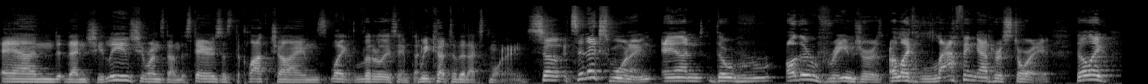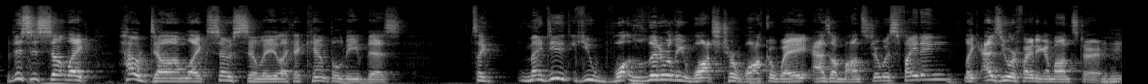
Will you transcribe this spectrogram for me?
and then she leaves. She runs down the stairs as the clock chimes. like literally the same thing. We cut to the next morning. So it's the next morning, and the r- other Rangers are like laughing at her story. They're like, "This is so like how dumb, like so silly, like I can't believe this." It's like, my dude, you wa- literally watched her walk away as a monster was fighting, mm-hmm. like as you were fighting a monster. Mm-hmm.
